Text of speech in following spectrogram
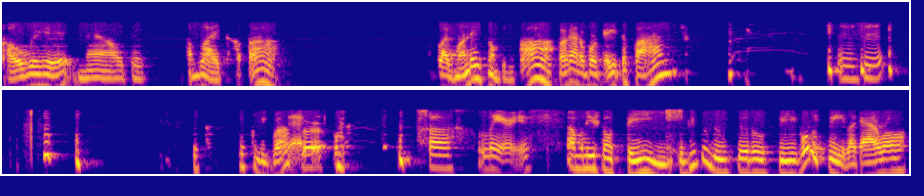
COVID hit. Now just, I'm like, oh, like Monday's gonna be rough. I gotta work eight to five. Mhm. It's gonna be Exactly. girl. Hilarious. I'm gonna need some speed. Do people do still do speed? What was speed? Like Adderall?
